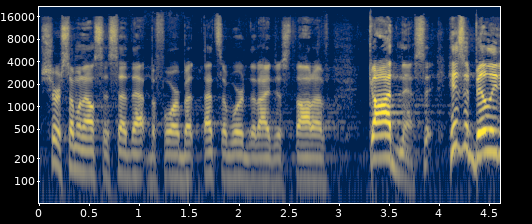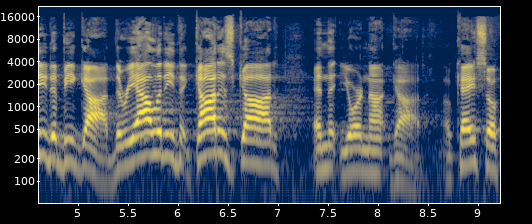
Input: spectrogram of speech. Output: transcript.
sure someone else has said that before, but that's a word that I just thought of. Godness, his ability to be God, the reality that God is God and that you're not God. Okay, so,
